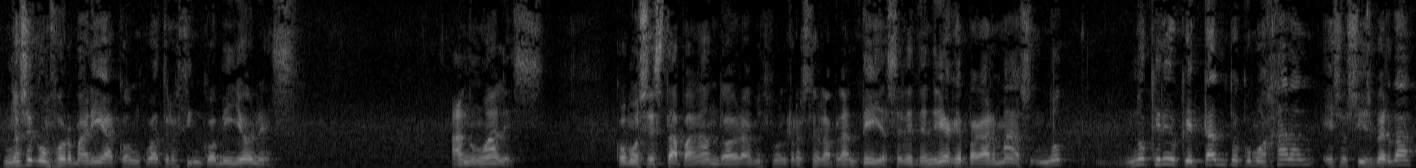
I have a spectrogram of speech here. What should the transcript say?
No se conformaría con 4 o 5 millones anuales, como se está pagando ahora mismo el resto de la plantilla. Se le tendría que pagar más. No, no creo que tanto como a Haaland, eso sí es verdad,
